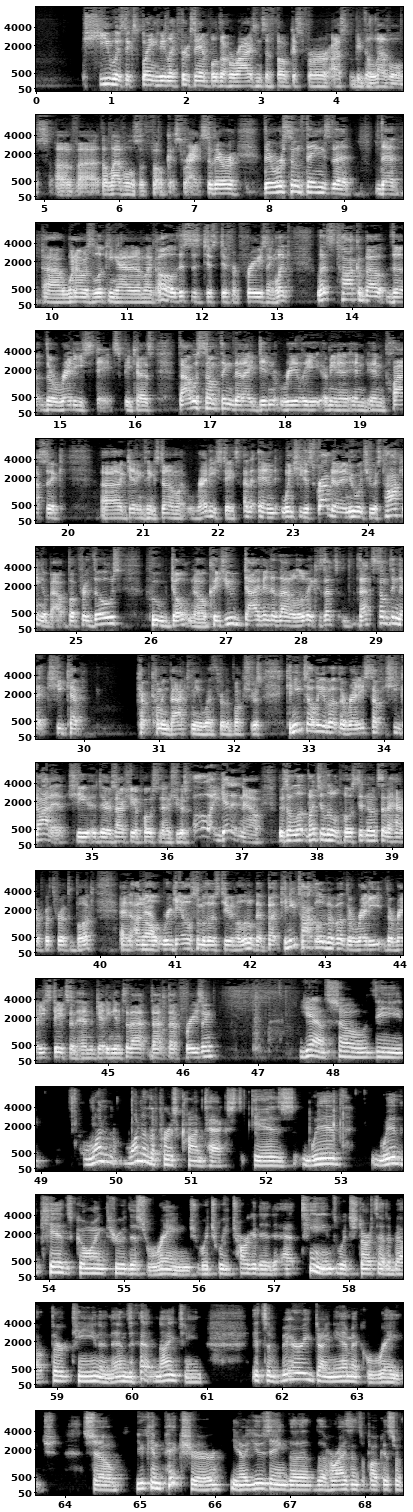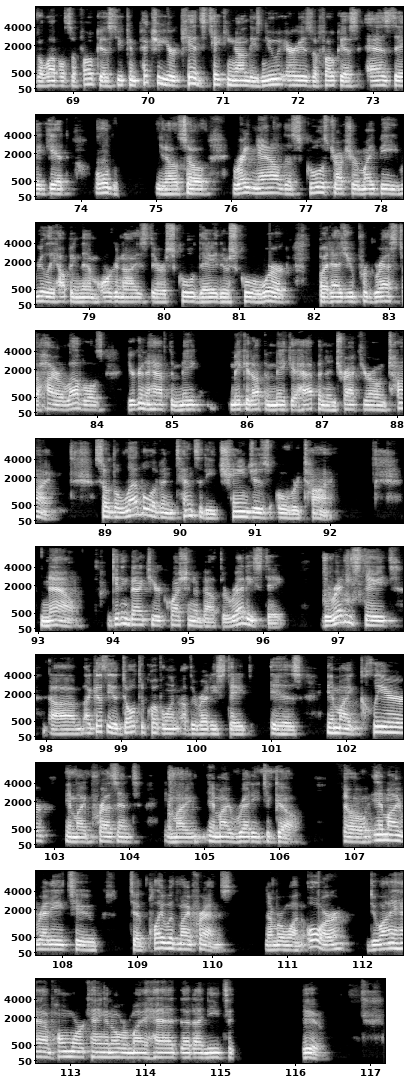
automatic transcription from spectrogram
she was explaining to me, like for example, the horizons of focus for us would be the levels of uh, the levels of focus, right? So there were there were some things that that uh, when I was looking at it, I'm like, oh, this is just different phrasing. Like let's talk about the the ready states because that was something that I didn't really. I mean, in in classic uh, getting things done, like ready states. And, and when she described it, I knew what she was talking about. But for those who don't know, could you dive into that a little bit? Because that's that's something that she kept kept coming back to me with through the book. She goes, "Can you tell me about the ready stuff?" She got it. She there's actually a post-it note. She goes, "Oh, I get it now." There's a l- bunch of little post-it notes that I had her put throughout the book, and, and yeah. I'll regale some of those to you in a little bit. But can you talk a little bit about the ready the ready states and, and getting into that that that phrasing? Yeah. So the one one of the first contexts is with with kids going through this range, which we targeted at teens, which starts at about 13 and ends at 19, it's a very dynamic range. So you can picture, you know, using the, the horizons of focus or the levels of focus, you can picture your kids taking on these new areas of focus as they get older. You know, so right now the school structure might be really helping them organize their school day, their school work. But as you progress to higher levels, you're going to have to make make it up and make it happen and track your own time. So the level of intensity changes over time. Now, getting back to your question about the ready state, the ready state, um, I guess the adult equivalent of the ready state is am I clear? Am I present? Am I am I ready to go? So am I ready to to play with my friends? Number one, or do I have homework hanging over my head that I need to do?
